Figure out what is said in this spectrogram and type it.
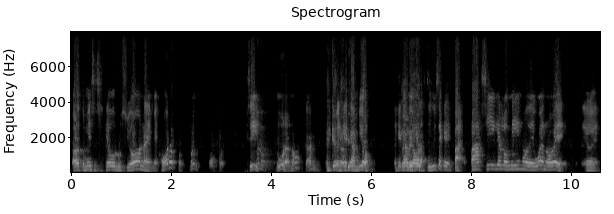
ahora tú me dices, es que evoluciona y mejora, pues, bueno, pues, sí, dura, ¿no? Cambia. Es que, Pero es que cambió. Es que claro, cambió. Es que... Ahora, tú dices que pa, pa, sigue lo mismo de, bueno, ve, eh,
